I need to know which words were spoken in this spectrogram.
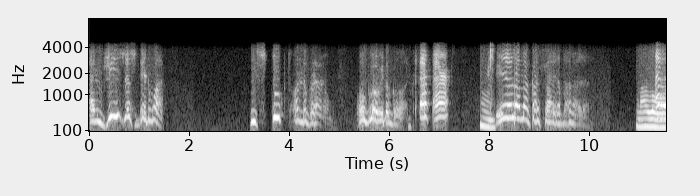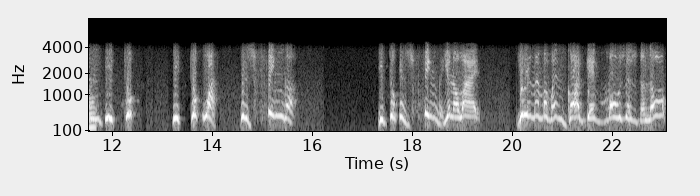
And Jesus did what? He stooped on the ground. Oh, glory to God. Mm. My Lord. and he took, he took what? His finger. he took his finger. You know why? You remember when God gave Moses the law?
